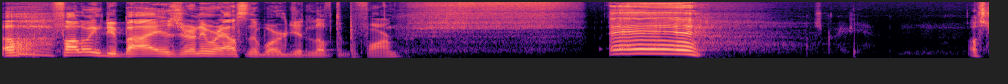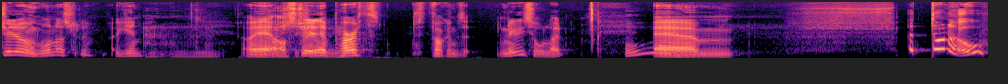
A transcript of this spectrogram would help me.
Oh, following Dubai, is there anywhere else in the world you'd love to perform? Uh, Australia. I'm going to Australia again. Oh yeah, Australia, Perth. Fucking nearly sold out. Um, I don't know.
